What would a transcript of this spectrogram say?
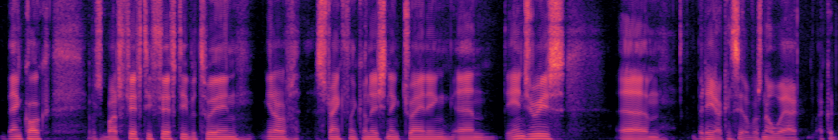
Bangkok, it was about 50-50 between you know strength and conditioning training and the injuries. Um, but here, I could see there was no way I, I could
